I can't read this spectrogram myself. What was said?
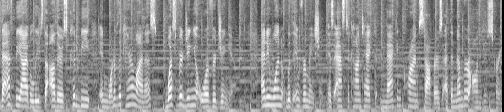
The FBI believes the others could be in one of the Carolinas, West Virginia, or Virginia. Anyone with information is asked to contact Macon Crime Stoppers at the number on your screen.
